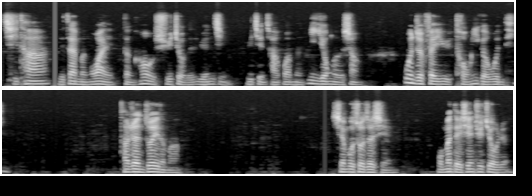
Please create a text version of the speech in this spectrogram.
其他也在门外等候许久的远警与检察官们一拥而上，问着飞玉同一个问题。他认罪了吗？先不说这些，我们得先去救人。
